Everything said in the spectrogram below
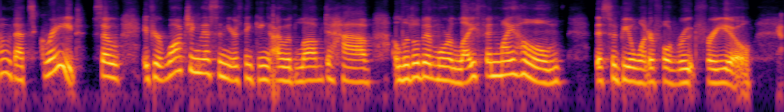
Oh, that's great. So, if you're watching this and you're thinking, I would love to have a little bit more life in my home, this would be a wonderful route for you. Yeah.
